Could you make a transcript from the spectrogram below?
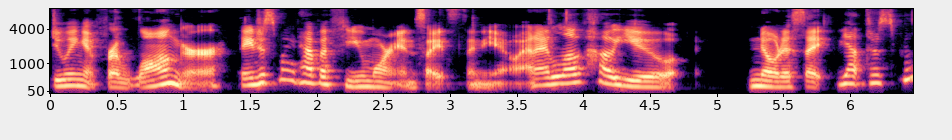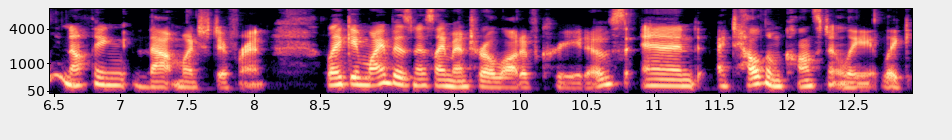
doing it for longer, they just might have a few more insights than you. And I love how you notice that, yeah, there's really nothing that much different. Like in my business, I mentor a lot of creatives and I tell them constantly, like,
